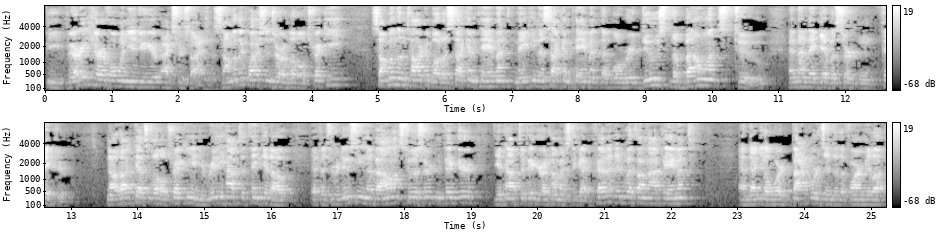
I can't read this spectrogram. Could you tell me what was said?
Be very careful when you do your exercises. Some of the questions are a little tricky. Some of them talk about a second payment, making a second payment that will reduce the balance to, and then they give a certain figure. Now that gets a little tricky and you really have to think it out. If it's reducing the balance to a certain figure, you'd have to figure out how much they got credited with on that payment, and then you'll work backwards into the formula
